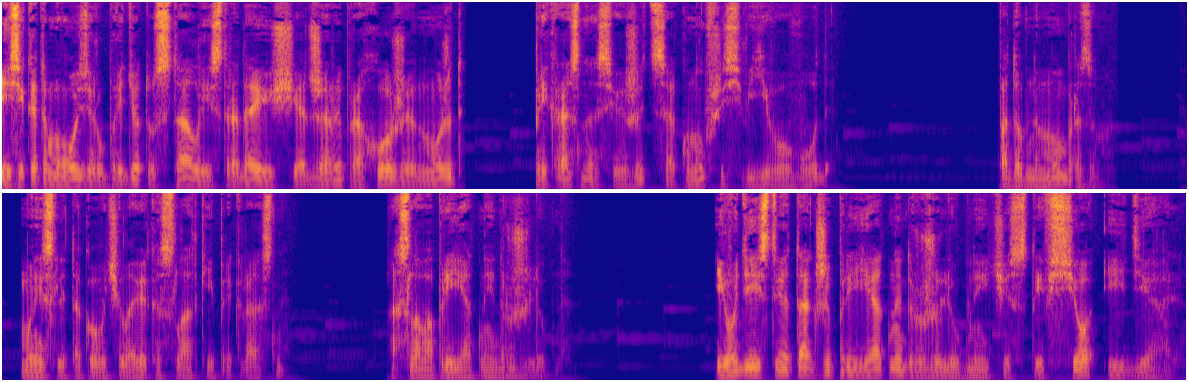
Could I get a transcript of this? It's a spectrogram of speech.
Если к этому озеру придет усталый и страдающий от жары прохожий, он может прекрасно освежиться, окунувшись в его воды. Подобным образом мысли такого человека сладкие и прекрасны а слова приятные и дружелюбны. Его действия также приятны, дружелюбны и чисты. Все идеально.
